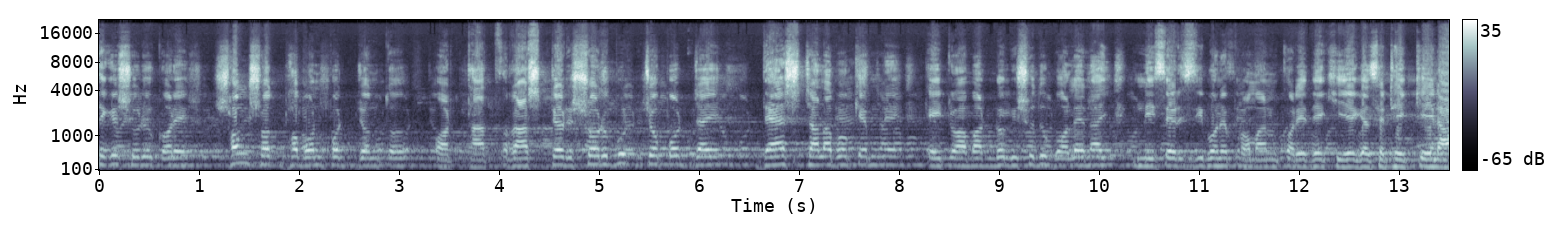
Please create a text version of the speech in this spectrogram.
থেকে শুরু করে সংসদ ভবন পর্যন্ত, অর্থাৎ রাষ্ট্রের সর্বোচ্চ পর্যায়ে দেশ চালাবো কেমনে? এইটা আমার নবী শুধু বলে নাই, নিজের জীবনে প্রমাণ করে দেখিয়ে গেছে, ঠিক কিনা?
